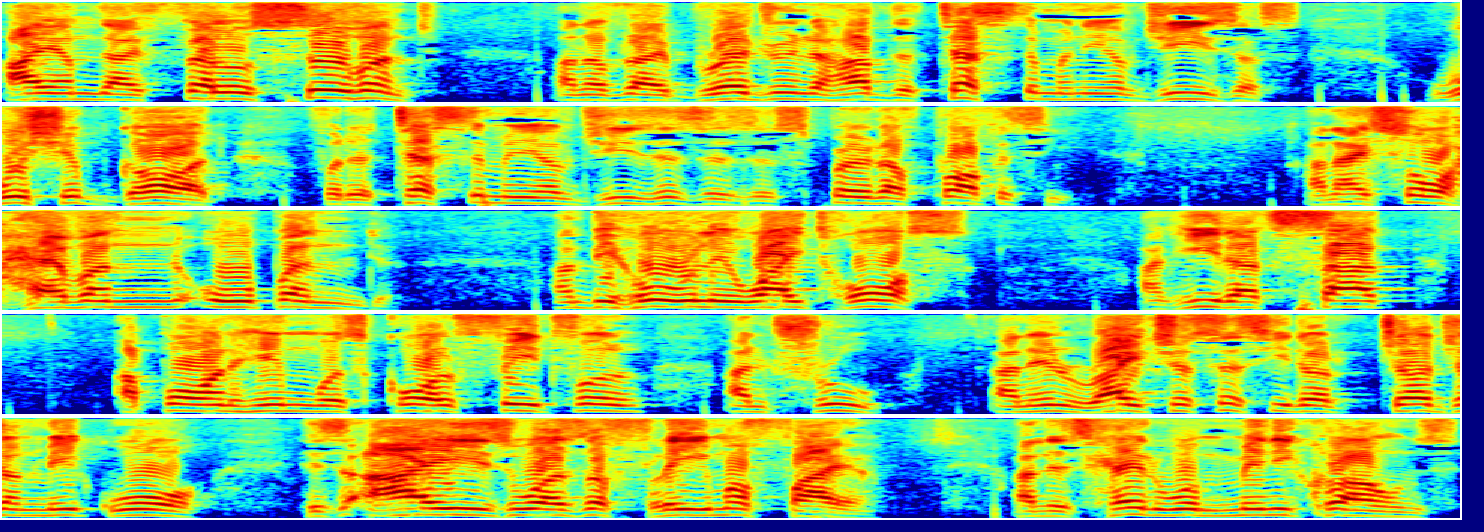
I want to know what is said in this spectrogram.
I am thy fellow servant and of thy brethren that have the testimony of Jesus. Worship God, for the testimony of Jesus is the spirit of prophecy. And I saw heaven opened, and behold a white horse, and he that sat upon him was called faithful and true, and in righteousness he doth judge and make war. His eyes was a flame of fire, and his head were many crowns,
